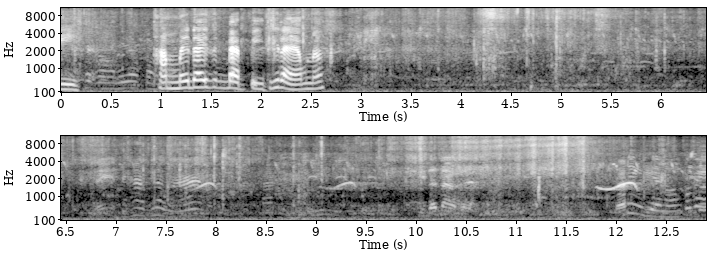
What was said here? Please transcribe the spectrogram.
ดีๆทำไม่ได้แบบปีที่แล้วนะเดี๋ยวน้องก็ได้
